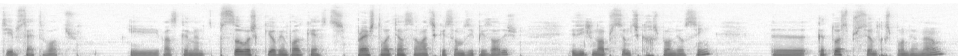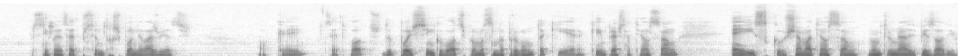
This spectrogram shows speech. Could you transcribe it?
Tive sete votos e basicamente pessoas que ouvem podcasts prestam atenção à descrição dos episódios. 29% dos que respondeu sim, 14% eh, respondeu não, 57% respondeu às vezes. Ok, 7 votos. Depois 5 votos para uma segunda pergunta que era quem presta atenção é isso que vos chama a atenção num determinado episódio?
